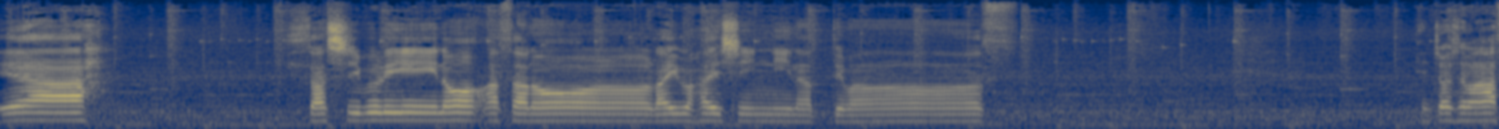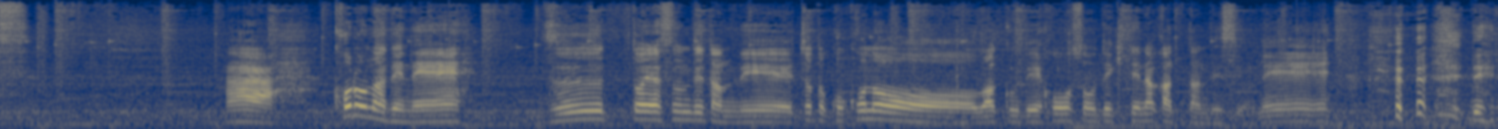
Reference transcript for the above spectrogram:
いやー、久しぶりの朝のライブ配信になってます。緊張してます。ああ、コロナでね、ずーっと休んでたんで、ちょっとここの枠で放送できてなかったんですよね。で、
